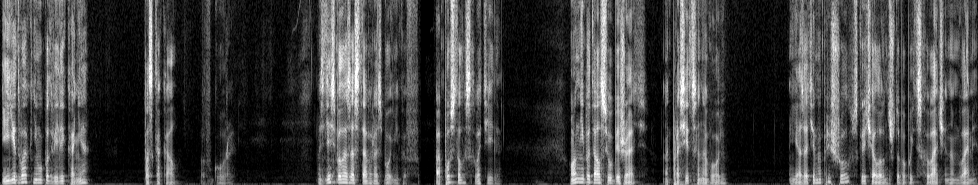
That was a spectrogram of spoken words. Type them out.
И едва к нему подвели коня, поскакал в горы. Здесь была застава разбойников. Апостола схватили. Он не пытался убежать, отпроситься на волю. «Я затем и пришел», — вскричал он, — «чтобы быть схваченным вами».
